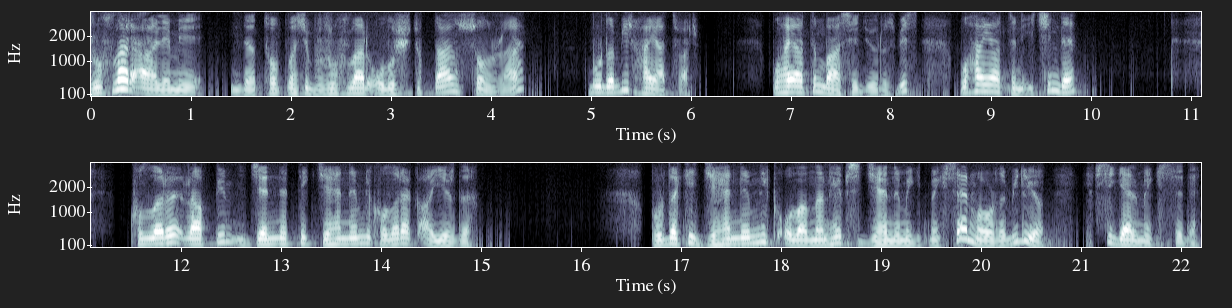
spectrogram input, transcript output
Ruhlar aleminde toplaşıp ruhlar oluştuktan sonra burada bir hayat var. Bu hayatın bahsediyoruz biz. Bu hayatın içinde kulları Rabbim cennetlik, cehennemlik olarak ayırdı. Buradaki cehennemlik olanların hepsi cehenneme gitmek ister mi orada biliyor. Hepsi gelmek istedi.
